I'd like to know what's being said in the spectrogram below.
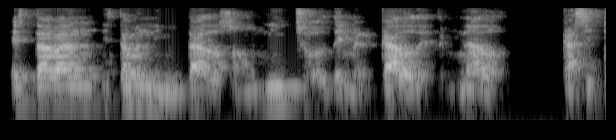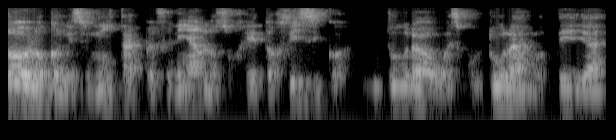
estaban, estaban limitados a un nicho de mercado determinado. Casi todos los coleccionistas preferían los objetos físicos, pintura o esculturas, botellas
